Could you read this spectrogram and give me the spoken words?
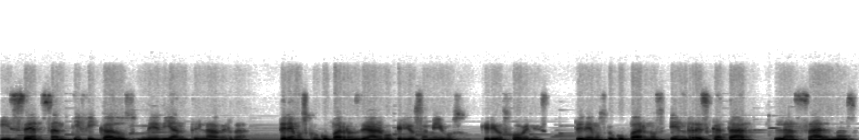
y ser santificados mediante la verdad. Tenemos que ocuparnos de algo, queridos amigos, queridos jóvenes. Tenemos que ocuparnos en rescatar las almas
